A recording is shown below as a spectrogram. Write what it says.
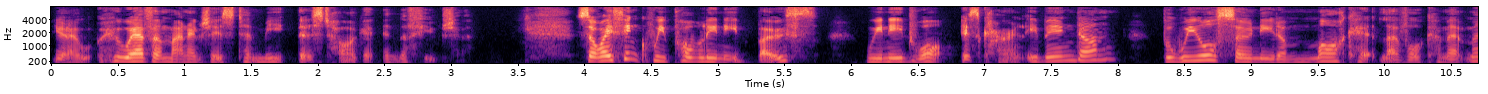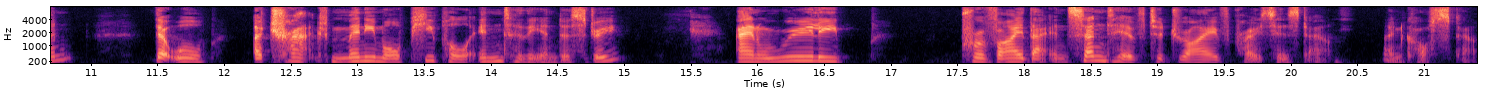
you know, whoever manages to meet this target in the future. So I think we probably need both. We need what is currently being done, but we also need a market level commitment that will attract many more people into the industry and really provide that incentive to drive prices down and costs down.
